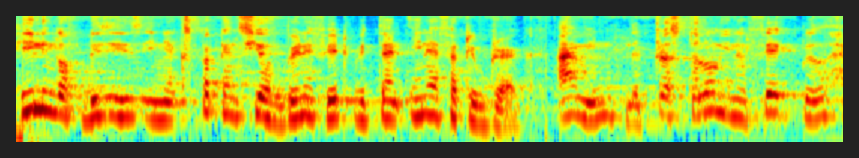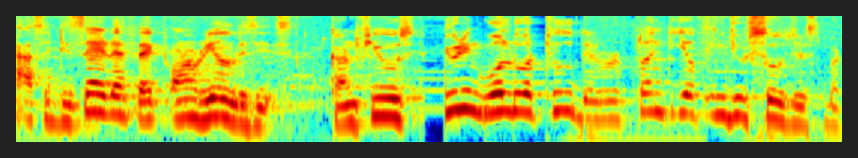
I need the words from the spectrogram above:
Healing of disease in expectancy of benefit with an ineffective drug. I mean, the trust alone in a fake pill has a desired effect on a real disease. Confused? During World War II, there were plenty of injured soldiers, but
